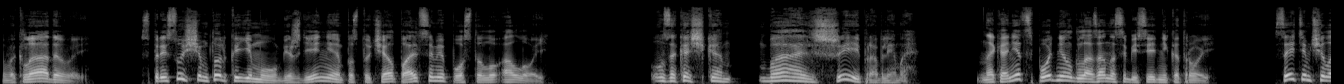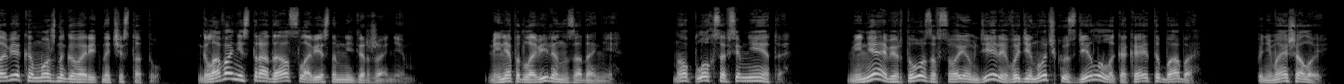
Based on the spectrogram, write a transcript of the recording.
Выкладывай. С присущим только ему убеждением постучал пальцами по столу Алой. У заказчика большие проблемы. Наконец поднял глаза на собеседника Трой. С этим человеком можно говорить на чистоту. Глава не страдал словесным недержанием. Меня подловили на задании. Но плохо совсем не это. Меня, виртуоза в своем деле, в одиночку сделала какая-то баба. Понимаешь, Алой?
